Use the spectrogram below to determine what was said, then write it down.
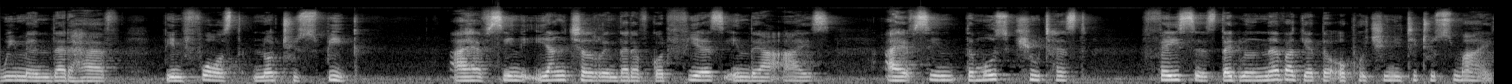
women that have been forced not to speak. I have seen young children that have got fears in their eyes. I have seen the most cutest faces that will never get the opportunity to smile.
